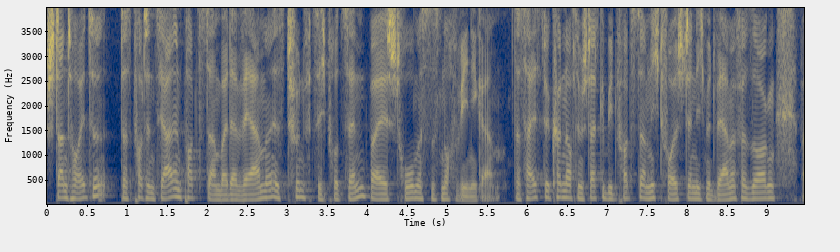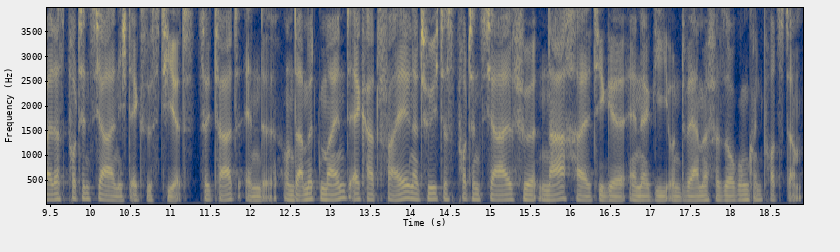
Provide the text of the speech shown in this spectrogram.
Stand heute, das Potenzial in Potsdam bei der Wärme ist 50 Prozent, bei Strom ist es noch weniger. Das heißt, wir können auf dem Stadtgebiet Potsdam nicht vollständig mit Wärme versorgen, weil das Potenzial nicht existiert. Zitat Ende. Und damit meint Eckhard Feil natürlich das Potenzial für nachhaltige Energie- und Wärmeversorgung in Potsdam.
